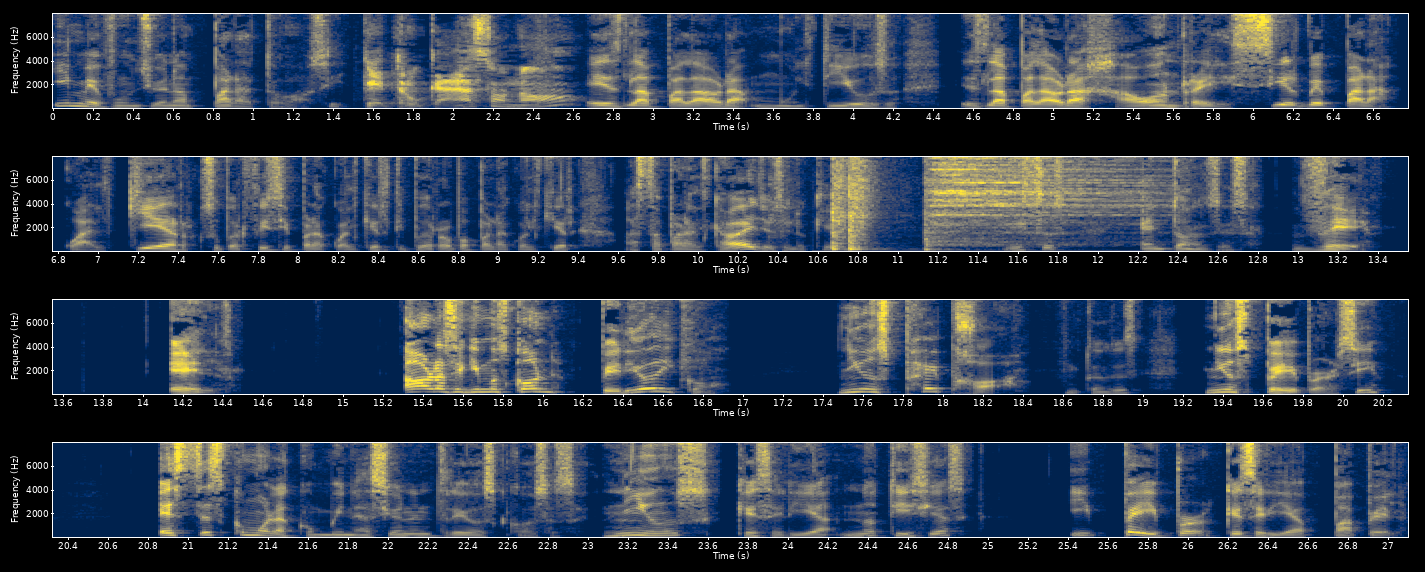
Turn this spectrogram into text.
Y me funciona para todo, ¿sí? ¡Qué trucazo, ¿no? Es la palabra multiuso. Es la palabra jabón rey. Sirve para cualquier superficie, para cualquier tipo de ropa, para cualquier, hasta para el cabello, si lo quieren. ¿Listos? Entonces, de, el. Ahora seguimos con periódico. Newspaper. Entonces, newspaper, ¿sí? Esta es como la combinación entre dos cosas. News, que sería noticias, y paper, que sería papel.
